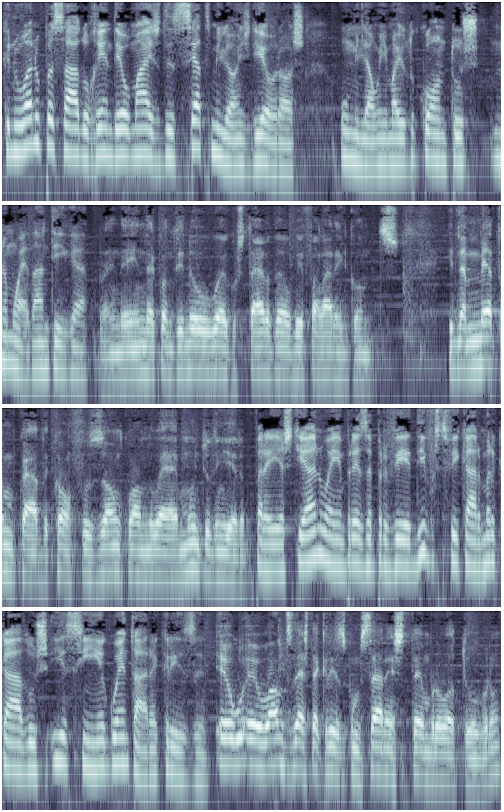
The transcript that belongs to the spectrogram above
que no ano passado rendeu mais de 7 milhões de euros, um milhão e meio de contos na moeda antiga. Ainda, ainda continuo a gostar de ouvir falar em contos ainda me mete um bocado de confusão quando é muito dinheiro. Para este ano, a empresa prevê diversificar mercados e assim aguentar a crise. Eu, eu antes desta crise começar em setembro ou outubro,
